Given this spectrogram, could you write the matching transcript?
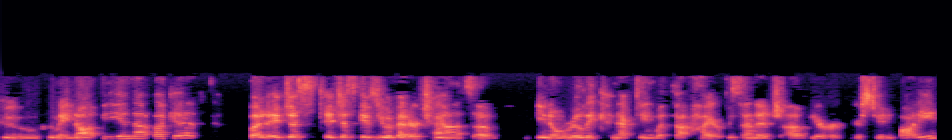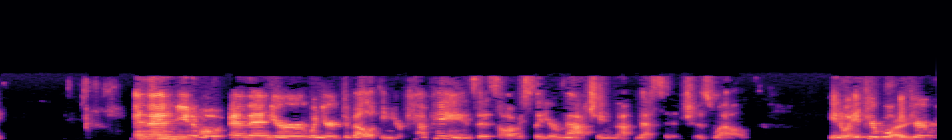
who who may not be in that bucket, but it just it just gives you a better chance of you know really connecting with that higher percentage of your your student body. And then mm-hmm. you know, and then you're when you're developing your campaigns, it's obviously you're matching that message as well. You know, if you're right. if you're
